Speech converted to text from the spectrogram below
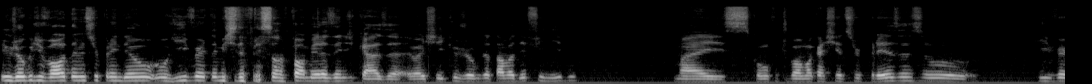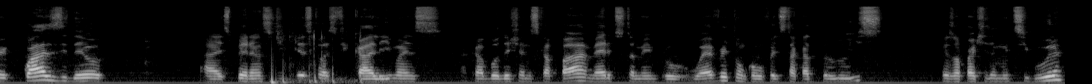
E o jogo de volta me surpreendeu o River ter metido a pressão no Palmeiras dentro de casa. Eu achei que o jogo já estava definido, mas como o futebol é uma caixinha de surpresas, o River quase deu a esperança de que ia se classificar ali, mas acabou deixando escapar. Méritos também para o Everton, como foi destacado pelo Luiz. Fez uma partida muito segura.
